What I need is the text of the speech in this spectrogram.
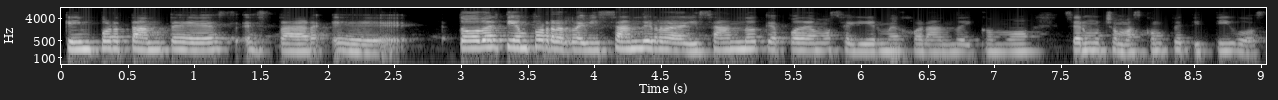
qué importante es estar eh, todo el tiempo revisando y revisando qué podemos seguir mejorando y cómo ser mucho más competitivos.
